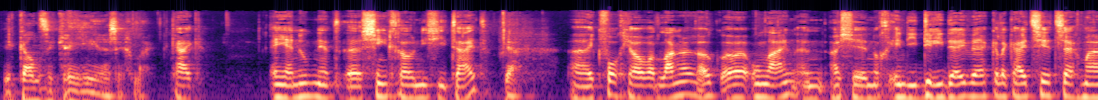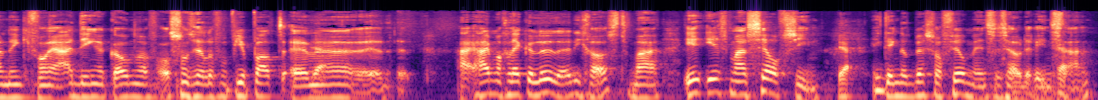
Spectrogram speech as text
je kansen creëren, zeg maar. kijk. En jij noemt net eh, synchroniciteit. Ja, ik volg jou al wat langer ook online. En als je nog in die 3D-werkelijkheid zit, zeg maar, dan denk je van ja, dingen komen als vanzelf op je pad. En Ja. Hij, hij mag lekker lullen, die gast. Maar e- eerst maar zelf zien. ja, Ik denk dat best wel veel mensen zo erin staan.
